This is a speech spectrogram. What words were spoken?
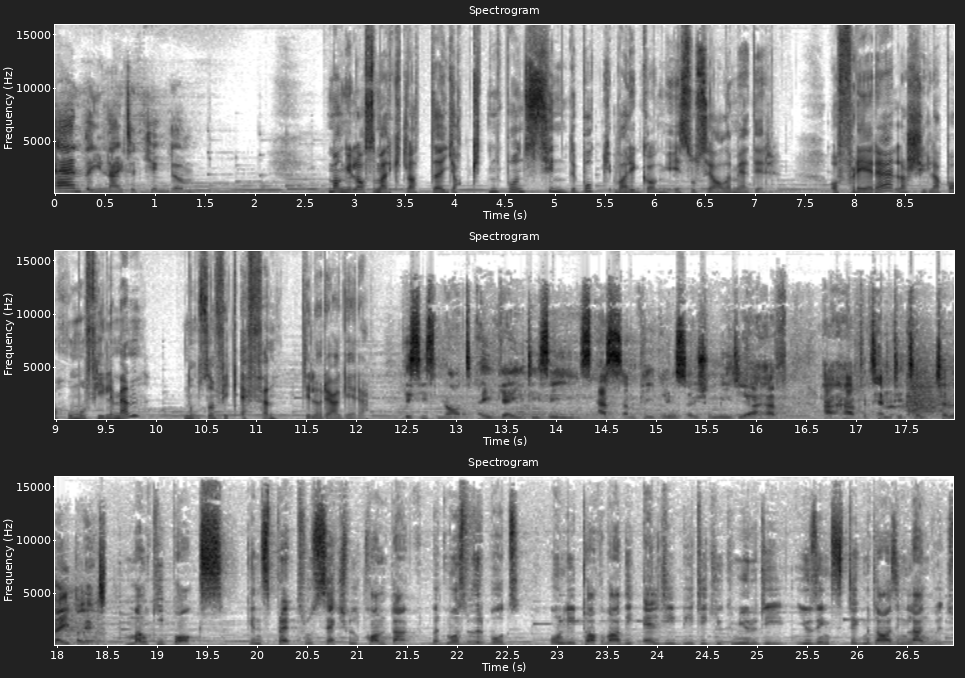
and the United Kingdom. Mange la også merke til at eh, jakten på en syndebukk var i gang i sosiale medier. Og flere la skylda på homofile menn, noe som fikk FN til å reagere. This is not a gay disease, as some people in social media have, have attempted to, to label it. Monkeypox can spread through sexual contact, but most of the reports only talk about the LGBTQ community using stigmatizing language.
